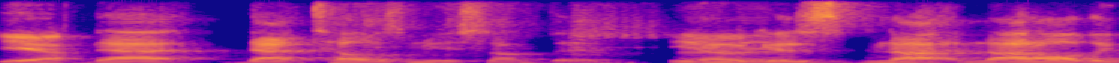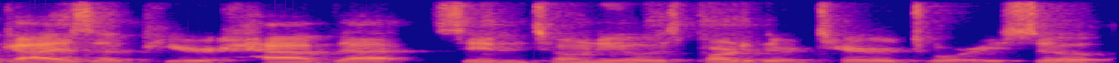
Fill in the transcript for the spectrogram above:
yeah, that that tells me something, you know, because mm-hmm. not not all the guys up here have that San Antonio as part of their territory. So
